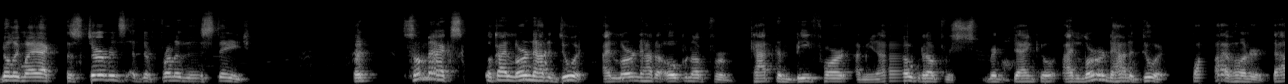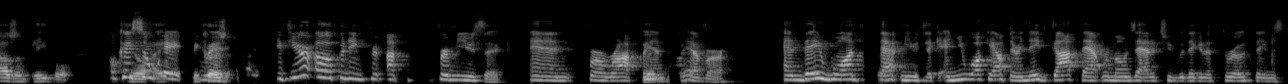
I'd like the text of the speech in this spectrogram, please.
building my act disturbance at the front of the stage. But some acts, look, I learned how to do it. I learned how to open up for Captain Beefheart. I mean, I opened up for Rick Danko. I learned how to do it. 500,000 people. Okay, you know, so wait, because Rick, if you're opening for uh, for music and for a rock band, yeah. whatever, and they want that music, and you walk out there and they've got that Ramones attitude where they're going to throw things.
